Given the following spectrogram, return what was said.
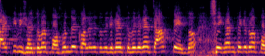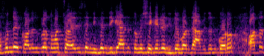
আরেকটি বিষয়, তোমার পছন্দের কলেজে তুমি যেখানে তুমি যেখানে চান্স পেয়েছ, সেখান থেকে তোমার পছন্দের কলেজগুলো তোমার চয়েস লিস্টের নিচের দিকে আছে, তুমি সেক্ষেত্রে দ্বিতীয় পর্যায়ে আবেদন করো। অর্থাৎ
